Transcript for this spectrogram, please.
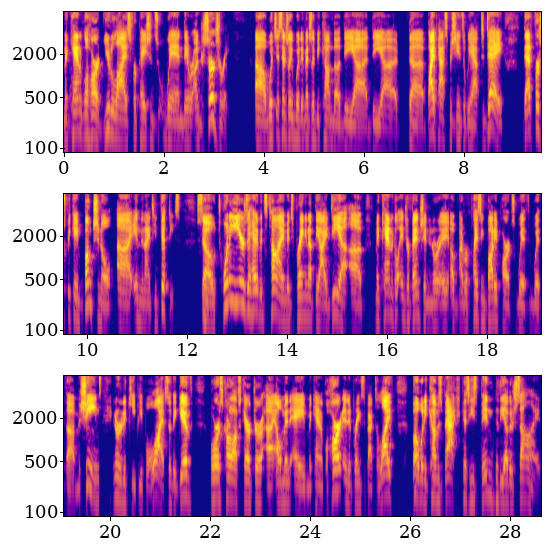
mechanical heart utilized for patients when they were under surgery uh, which essentially would eventually become the the uh, the uh, the bypass machines that we have today. That first became functional uh, in the 1950s so 20 years ahead of its time it's bringing up the idea of mechanical intervention in order uh, by replacing body parts with with uh, machines in order to keep people alive. So they give Boris Karloff's character, uh, Ellman, a mechanical heart, and it brings it back to life. But when he comes back, because he's been to the other side,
